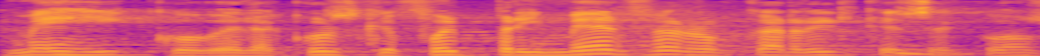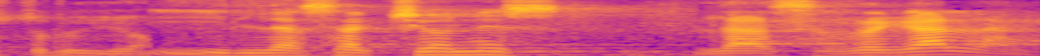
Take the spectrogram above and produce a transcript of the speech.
México-Veracruz, que fue el primer ferrocarril que se construyó, y las acciones las regalan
